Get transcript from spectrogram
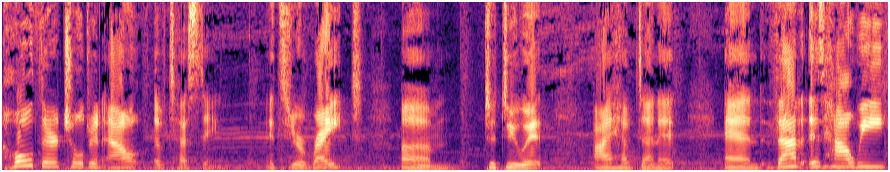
hold their children out of testing. It's your right um, to do it. I have done it, and that is how we.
